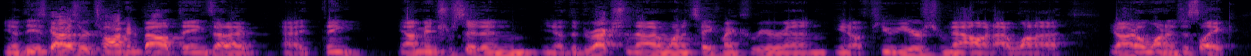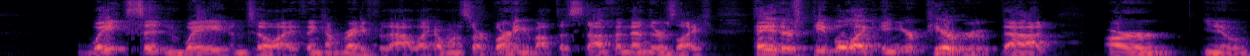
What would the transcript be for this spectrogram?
you know these guys are talking about things that I I think I'm interested in you know the direction that I want to take my career in you know a few years from now, and I want to you know I don't want to just like wait sit and wait until I think I'm ready for that. Like I want to start learning about this stuff, and then there's like, hey, there's people like in your peer group that are you know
